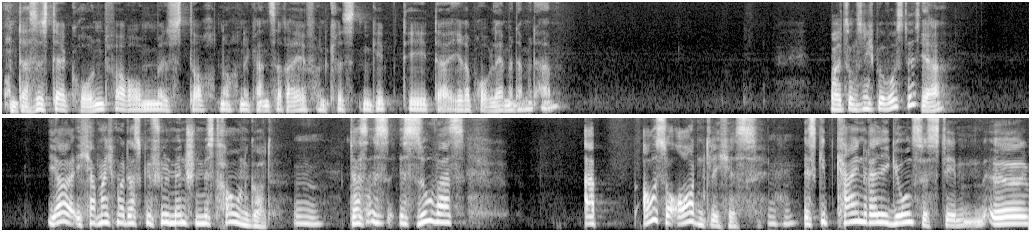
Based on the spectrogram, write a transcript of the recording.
Und das ist der Grund, warum es doch noch eine ganze Reihe von Christen gibt, die da ihre Probleme damit haben? Weil es uns nicht bewusst ist? Ja. Ja, ich habe manchmal das Gefühl, Menschen misstrauen Gott. Mhm. Das ist, ist sowas Außerordentliches. Mhm. Es gibt kein Religionssystem, äh,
